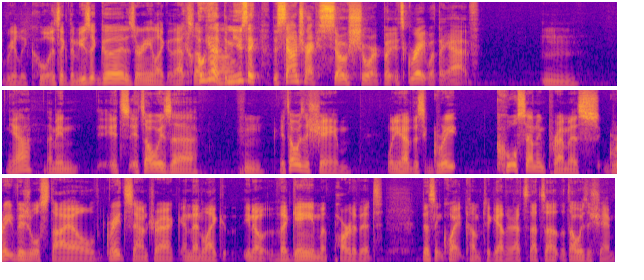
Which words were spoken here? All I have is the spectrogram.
really cool. Is like the music good? Is there any like that stuff? oh yeah, the on? music, the soundtrack is so short, but it's great what they have. Yeah, I mean, it's it's always a, hmm, it's always a shame when you have this great, cool sounding premise, great visual style, great soundtrack, and then like you know the game part of it doesn't quite come together. That's that's a, that's always a shame.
